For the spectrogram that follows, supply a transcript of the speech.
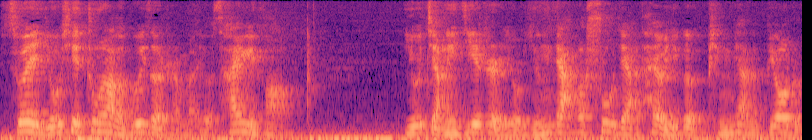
所以游戏重要的规则是什么？有参与方，有奖励机制，有赢家和输家，它有一个评价的标准，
